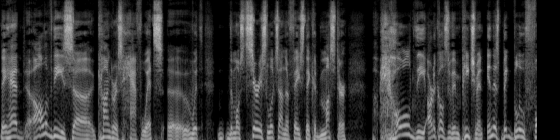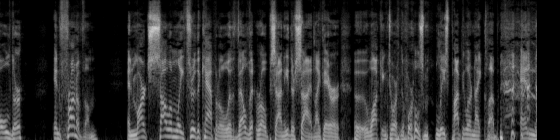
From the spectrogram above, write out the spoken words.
They had all of these uh, Congress halfwits uh, with the most serious looks on their face they could muster hold the articles of impeachment in this big blue folder in front of them and march solemnly through the Capitol with velvet ropes on either side, like they were uh, walking toward the world's least popular nightclub. And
